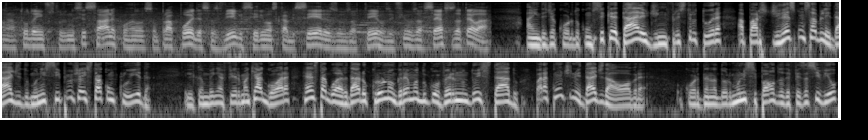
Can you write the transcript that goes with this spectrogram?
né, toda a infraestrutura necessária com relação para apoio dessas vigas, seriam as cabeceiras, os aterros, enfim, os acessos até lá. Ainda de acordo com o secretário de Infraestrutura, a parte de responsabilidade do município já está concluída. Ele também afirma que agora resta aguardar o cronograma do governo do estado para a continuidade da obra. O coordenador municipal da Defesa Civil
